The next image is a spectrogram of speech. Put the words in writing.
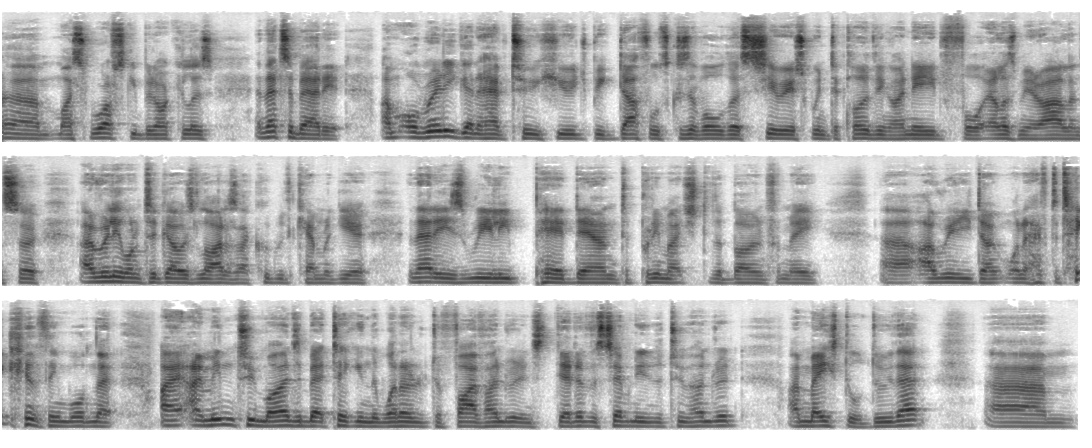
um, my Swarovski binoculars, and that's about it. I'm already going to have two huge big duffels because of all the serious winter clothing I need for Ellesmere Island. So I really wanted to go as light as I could with camera gear, and that is really pared down to pretty much to the bone for me. Uh, I really don't want to have to take anything more than that. I, am in two minds about taking the 100 to 500 instead of the 70 to 200. I may still do that. Um,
